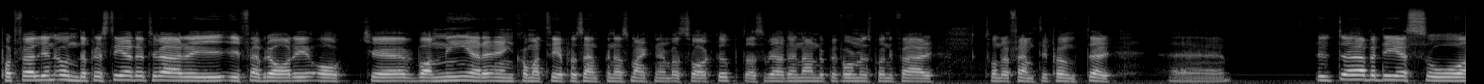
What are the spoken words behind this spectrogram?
Portföljen underpresterade tyvärr i, i februari och eh, var ner 1,3% medan marknaden var svagt upp. Då. Så vi hade en underperformance på ungefär 250 punkter. Eh, utöver det så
